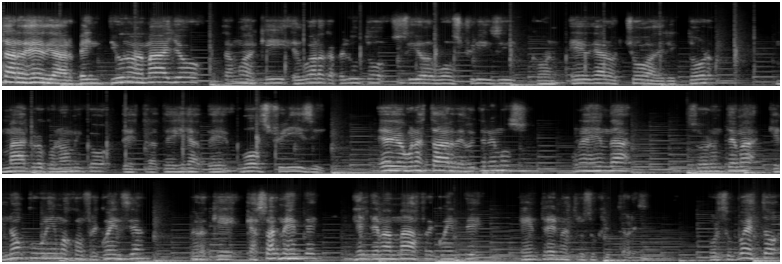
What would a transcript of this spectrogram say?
tardes, Edgar. 21 de mayo, estamos aquí, Eduardo Capeluto, CEO de Wall Street Easy, con Edgar Ochoa, director macroeconómico de estrategia de Wall Street Easy. Edgar, buenas tardes. Hoy tenemos una agenda sobre un tema que no cubrimos con frecuencia, pero que casualmente es el tema más frecuente entre nuestros suscriptores. Por supuesto,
